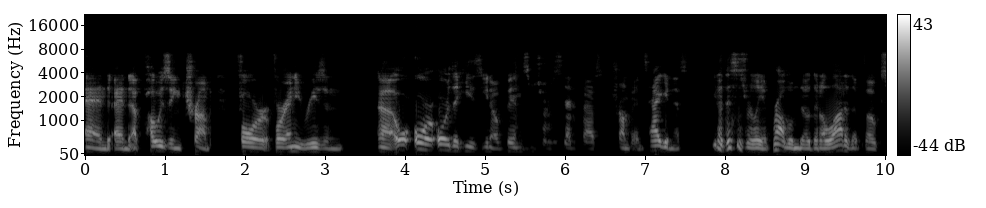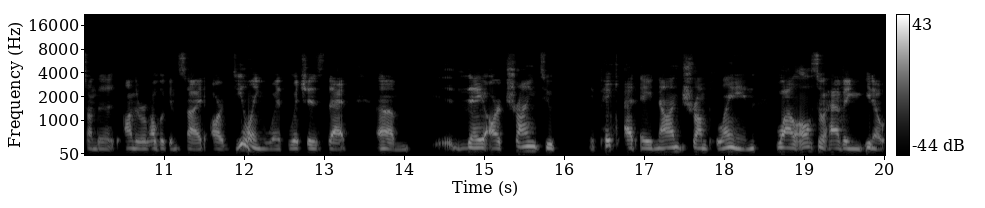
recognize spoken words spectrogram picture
and and opposing Trump for for any reason, uh, or, or or that he's you know been some sort of steadfast Trump antagonist. You know, this is really a problem though that a lot of the folks on the on the Republican side are dealing with, which is that um, they are trying to pick at a non-Trump lane while also having you know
